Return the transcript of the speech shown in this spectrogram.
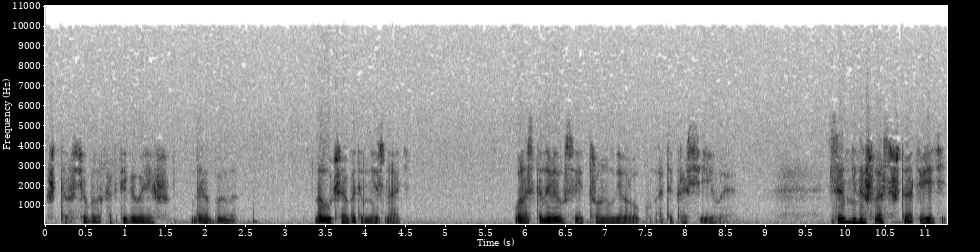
что все было, как ты говоришь. Да, было но лучше об этом не знать. Он остановился и тронул ее руку. «А ты красивая». Сэм не нашлась, что ответить.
